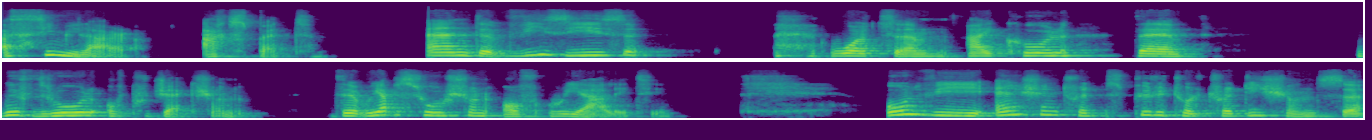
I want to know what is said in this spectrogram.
a similar aspect. And this is what um, I call the withdrawal of projection, the reabsorption of reality. All the ancient tra- spiritual traditions uh,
